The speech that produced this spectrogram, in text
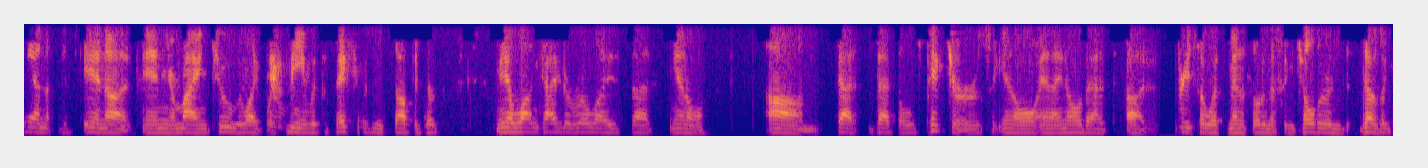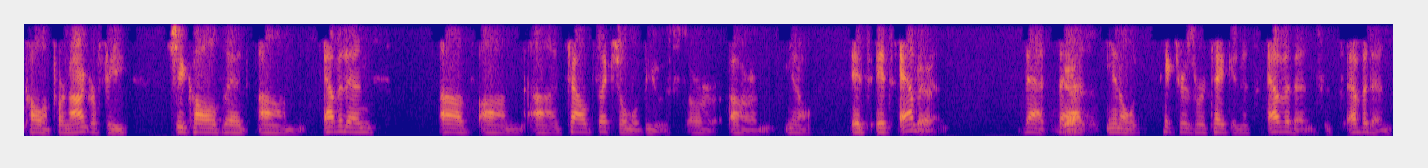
in in uh in your mind too. Like with me with the pictures and stuff, it took me a long time to realize that you know um that that those pictures you know and i know that uh Teresa with Minnesota Missing Children doesn't call it pornography. She calls it um, evidence of um, uh, child sexual abuse, or um, you know, it's it's evidence that that Yes. you know pictures were taken. It's evidence. It's evidence,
